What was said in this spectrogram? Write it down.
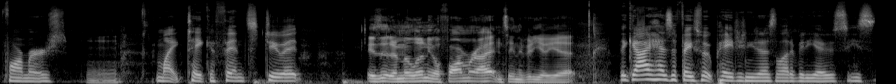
farmers might take offense to it. Is it a millennial farmer? I hadn't seen the video yet. The guy has a Facebook page and he does a lot of videos. He's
